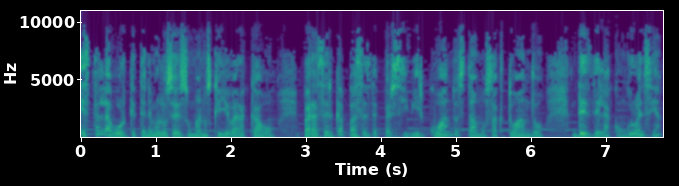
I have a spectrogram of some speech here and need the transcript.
esta labor que tenemos los seres humanos que llevar a cabo para ser capaces de percibir cuándo estamos actuando desde la congruencia,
